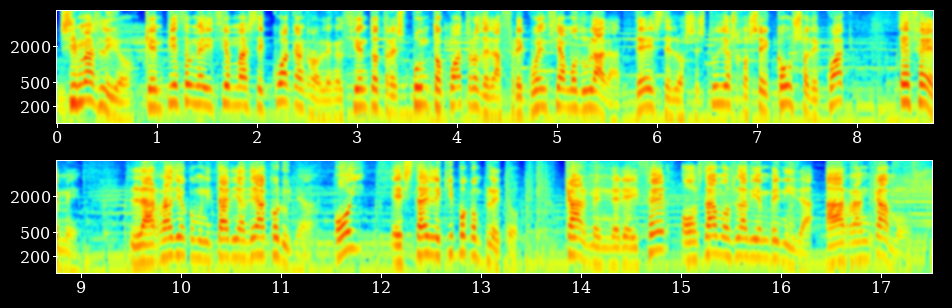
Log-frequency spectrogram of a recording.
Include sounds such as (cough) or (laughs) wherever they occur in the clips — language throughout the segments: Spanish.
Sin más lío, que empieza una edición más de Quack and Roll en el 103.4 de la frecuencia modulada. Desde los estudios José Couso de Quack FM, la radio comunitaria de A Coruña. Hoy está el equipo completo. Carmen Nerea y Fer, os damos la bienvenida. Arrancamos.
